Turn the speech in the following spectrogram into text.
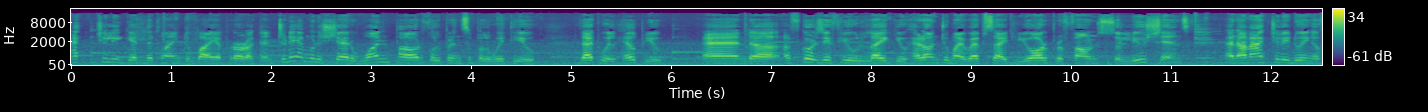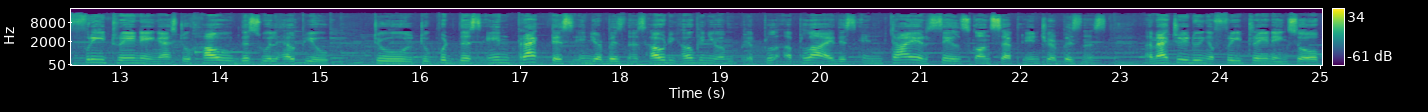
actually get the client to buy a product. And today I'm going to share one powerful principle with you that will help you and uh, of course, if you like, you head on to my website, Your Profound Solutions, and I'm actually doing a free training as to how this will help you to, to put this in practice in your business. How, do, how can you apl- apply this entire sales concept into your business? I'm actually doing a free training, so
